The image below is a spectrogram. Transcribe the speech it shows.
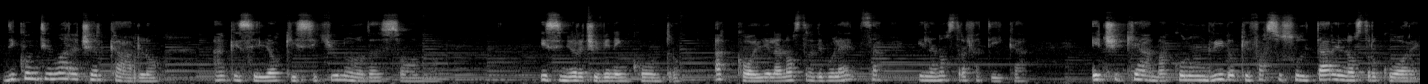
di continuare a cercarlo, anche se gli occhi si chiudono dal sonno. Il Signore ci viene incontro, accoglie la nostra debolezza e la nostra fatica e ci chiama con un grido che fa sussultare il nostro cuore.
